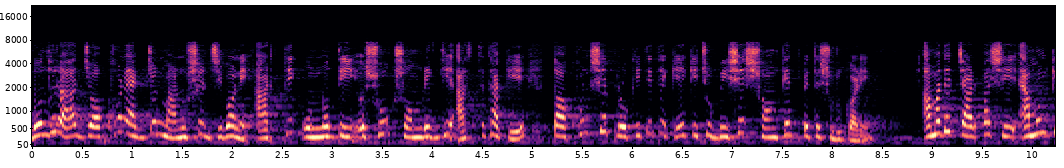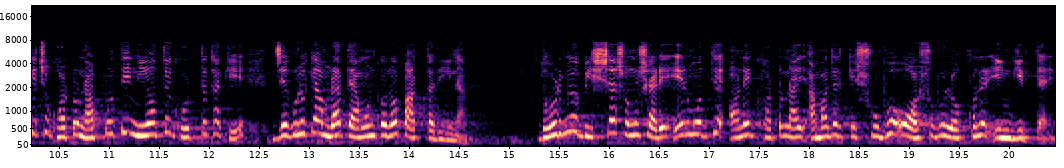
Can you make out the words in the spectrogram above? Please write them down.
বন্ধুরা, যখন একজন মানুষের জীবনে আর্থিক উন্নতি ও সুখ সমৃদ্ধি আসতে থাকে, তখন সে প্রকৃতি থেকে কিছু বিশেষ সংকেত পেতে শুরু করে। আমাদের চারপাশে এমন কিছু ঘটনা প্রতিনিয়ত ঘটতে থাকে, যেগুলোকে আমরা তেমন কোনো পাত্তা দিই না। ধর্মীয় বিশ্বাস অনুসারে এর মধ্যে অনেক ঘটনাই আমাদেরকে শুভ ও অশুভ লক্ষণের ইঙ্গিত দেয়।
